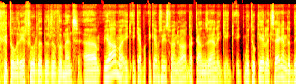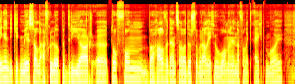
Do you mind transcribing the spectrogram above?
getolereerd worden door zoveel mensen? Um, ja, maar ik, ik, heb, ik heb zoiets van, ja, dat kan zijn. Ik, ik, ik moet ook eerlijk zeggen, de dingen die ik meestal de afgelopen drie jaar uh, tof vond, behalve Dan Salvador Sobral heeft gewonnen, en dat vond ik echt mooi. Mm.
